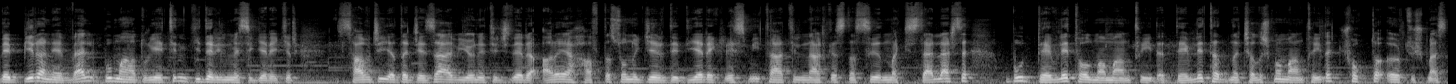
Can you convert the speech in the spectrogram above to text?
ve bir an evvel bu mağduriyetin giderilmesi gerekir. Savcı ya da cezaevi yöneticileri araya hafta sonu girdi diyerek resmi tatilin arkasına sığınmak isterlerse bu devlet olma mantığıyla, devlet adına çalışma mantığıyla çok da örtüşmez.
